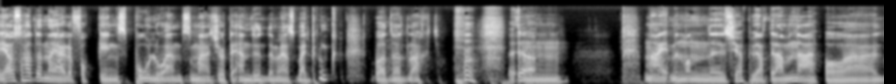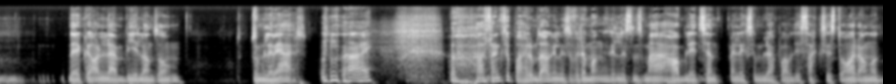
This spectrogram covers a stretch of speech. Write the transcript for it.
Jeg har også hatt den jævla fuckings poloen som jeg kjørte en runde med, og så bare dunk, var den ødelagt. ja. Mm. Nei, men man eh, kjøper jo etter evne, og eh, det er ikke alle bilene som, som leverer. Nei. Jeg tenkte på her om dagen, liksom, for det er mange liksom, som jeg har blitt kjent med liksom, i løpet av de seks siste årene, og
